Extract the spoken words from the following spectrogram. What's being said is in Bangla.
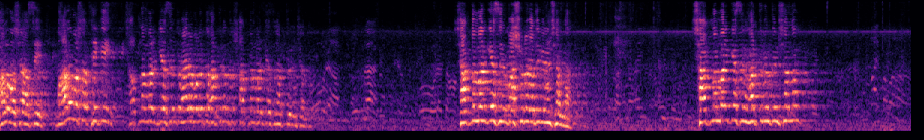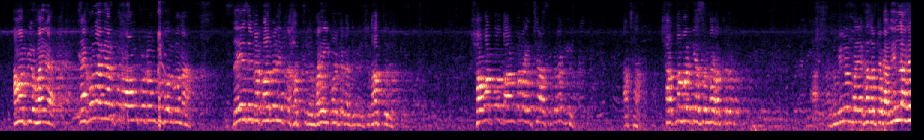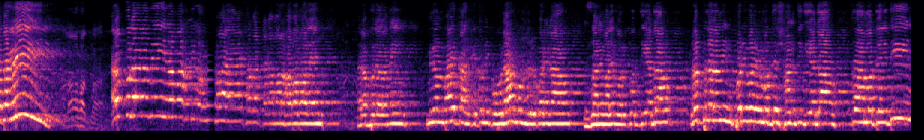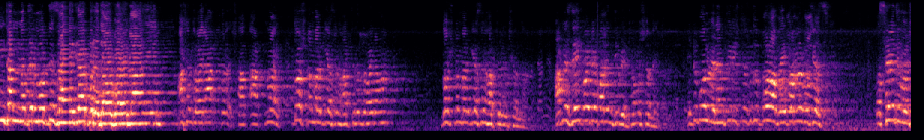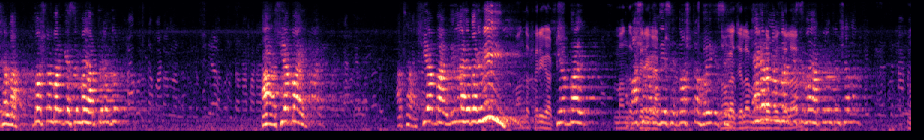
ভালোবাসা আছে। ভালোবাসা থেকেই সাত নাম্বার কি আছেন তো ভাইরা বলেন তো হাত তুলেন তো সাত নাম্বার কি আছেন হাত তুলেন ইনশাল্লাহ। সাত নাম্বার কি আছেন পাঁচশো টাকা দেবেন ইনশাল্লাহ। সাত নাম্বার কি আছেন হাত তুলেন তো ইনশাল্লাহ। আমার প্রিয় ভাইরা এখন আমি আর কোনো অঙ্ক টঙ্ক বলব না। যে যেটা পারবেন একটু হাত তুলেন। ভাই কয় টাকা দিবেন সেটা হাত তুলেন। সবার তো দান করার ইচ্ছা আছে নাকি? আচ্ছা সাত নম্বর কি আছে ভাই হাত তুলেন। আচ্ছা, মিলন ভাই এক হাজার টাকা। পরিবারের মধ্যে শান্তি দিয়ে দাও দিন জান্নাতের মধ্যে জায়গা করে দাও বলেন আমিন আসেন তো ভাইরা নম্বর কি আছেন হাত তুলেন তো ভাইরা নম্বর কি আছেন হাত আপনি যেই কয়টা পারেন দিবেন, সমস্যা নেই। একটু বলবেন, আমি তিরিশটা শুধু পড়াবো, এই কারণে বসে আছি। তো ছেড়ে দিব ইনশাল্লাহ দশ নম্বর কি আছেন ভাই হাত তুলেন তো। হ্যাঁ শিয়াব ভাই। আচ্ছা শিয়াব ভাই লিল্লাহে তাকবীর। মান্দা ফেরিঘাট। শিয়াব ভাই মান্দা ফেরিঘাট। দিয়েছে দশটা হয়ে গেছে। নওগাঁ জেলা, এগারো জেলা। ভাই হাত তুলেন তো ইনশাল্লাহ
